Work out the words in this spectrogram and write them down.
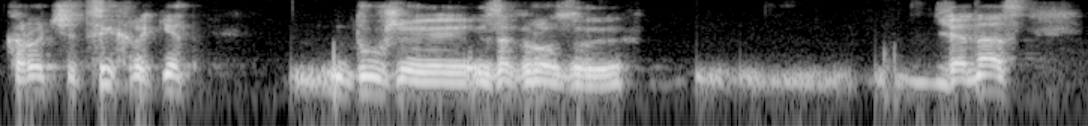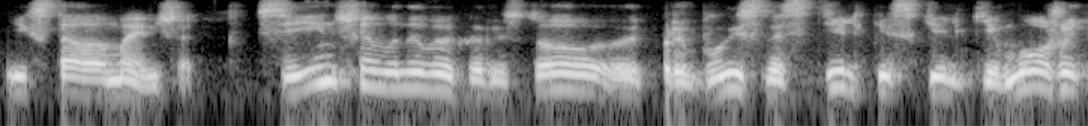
коротше, цих ракет дуже загрозою для нас їх стало менше. Всі інші вони використовують приблизно стільки, скільки можуть.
